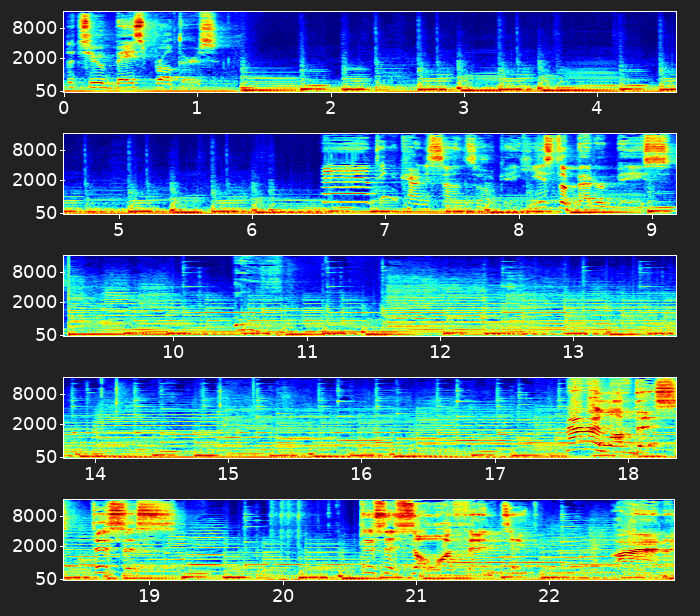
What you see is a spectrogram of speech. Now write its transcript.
The two bass brothers. Okay. He's the better bass. Ooh. Man, I love this. This is this is so authentic. And I,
